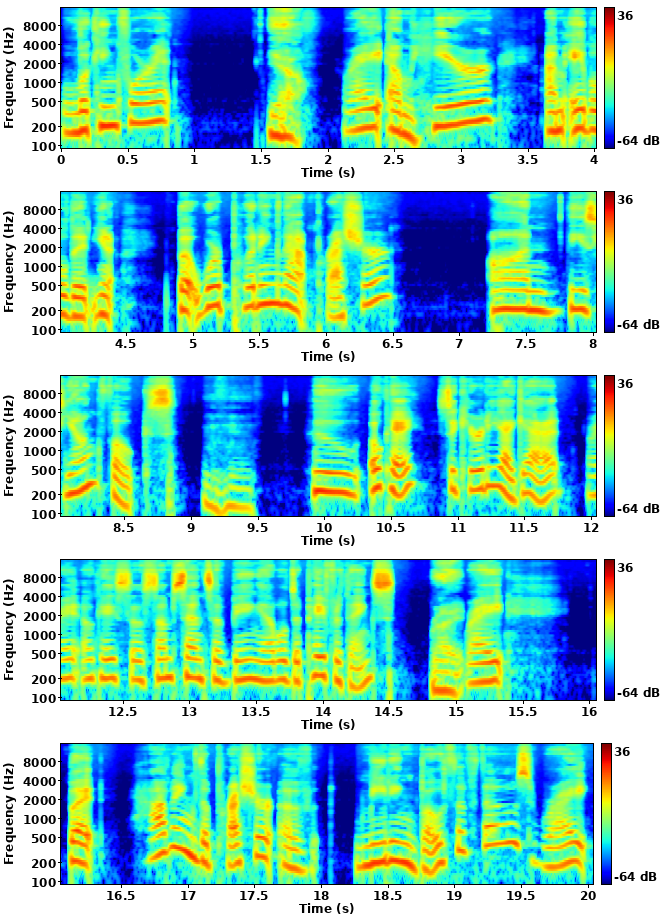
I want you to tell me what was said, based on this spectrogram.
looking for it Yeah. right? I'm here. I'm able to, you know, but we're putting that pressure on these young folks mm-hmm. who, okay, security I get, right? Okay, so some sense of being able to pay for things, Right. right? But having the pressure of meeting both of those right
